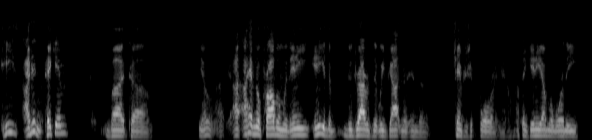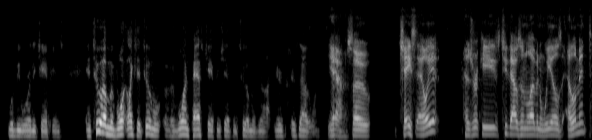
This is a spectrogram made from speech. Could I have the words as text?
he's. I didn't pick him, but uh, you know, I, I- have no problem with any any of the the drivers that we've gotten in the championship four right now. I think any of them are worthy would be worthy champions, and two of them have won. Like I said, two of them have won past championships, and two of them have not. There's there's the other one. Yeah. So Chase Elliott, his rookies 2011 Wheels Element.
